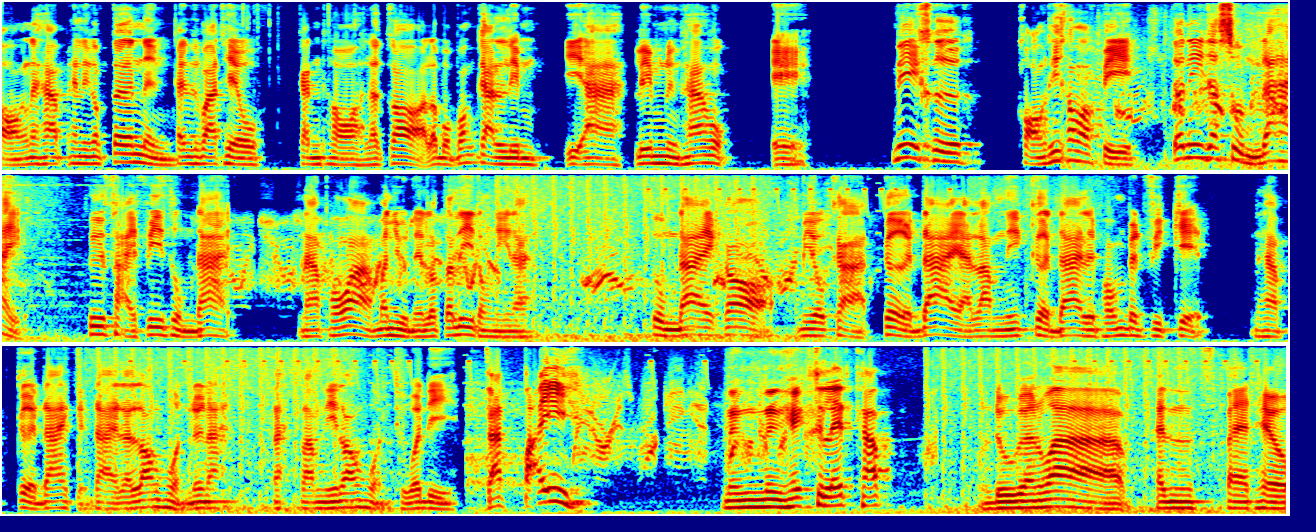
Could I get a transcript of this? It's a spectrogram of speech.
2นะครับเฮลิคอปเตอร์1แพนสปาเทลกันทอ แล้วก็ระบบป้องกันริม ER ริม 156A นี่คือของที่เข้ามาฟรีเจ้านี่จะสุ่มได้ คือสายฟรีสุ่มได้นะเพราะว่ามันอยู่ในลอตเตอรี่ตรงนี้นะ สุ่มได้ก็มีโอกาสเกิดได้อะลำนี้เกิดได้เลยเพราะมันเป็นฟรีเกตนะครับ เกิดได้เกิดได้แล้วล่องหนด้วยนะนะลำนี้ล่องหนถือว่าดี จัดไปหนึ่งหนึ่งเฮกซ์เลสครับ ดูกันว่าเพนสเปเทล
